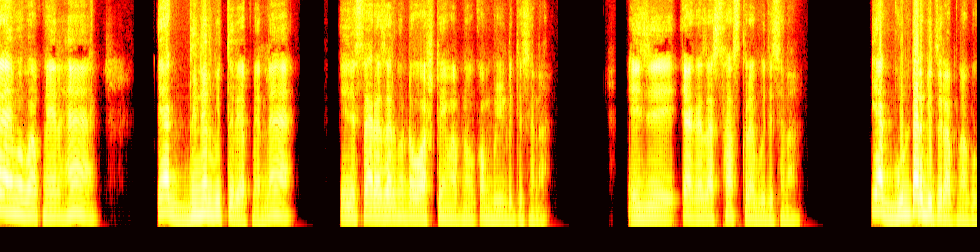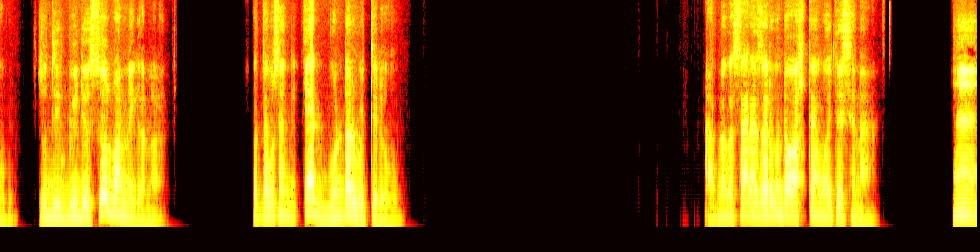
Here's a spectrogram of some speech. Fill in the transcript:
টাইম হবে আপনার হ্যাঁ এক দিনের ভিতরে আপনার না, এই যে চার হাজার ঘণ্টা ওয়াচ টাইম আপনার কমপ্লিট হইতেছে না। এই যে এক হাজার সাবস্ক্রাইব হইতেছে না। এক ঘণ্টার ভিতরে আপনাকে। যদি ভিডিও চলবার নি কেন কথা বলছেন? এক ঘণ্টার ভিতরে হবে। আপনাকে চার হাজার ঘণ্টা ওয়াচ টাইম হইতেছে না। হ্যাঁ?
